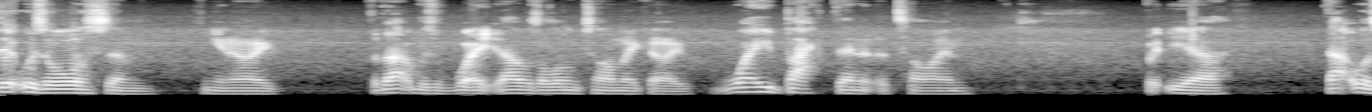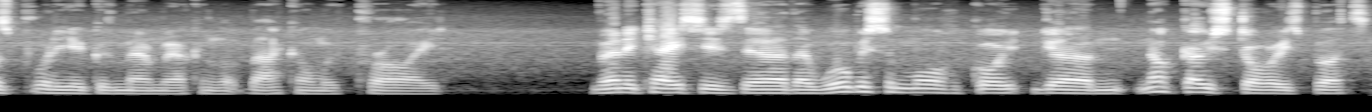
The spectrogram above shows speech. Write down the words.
it was awesome, you know. But that was way that was a long time ago, way back then at the time. But yeah, that was pretty a good memory I can look back on with pride. In any cases, uh, there will be some more, go um, not ghost stories, but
